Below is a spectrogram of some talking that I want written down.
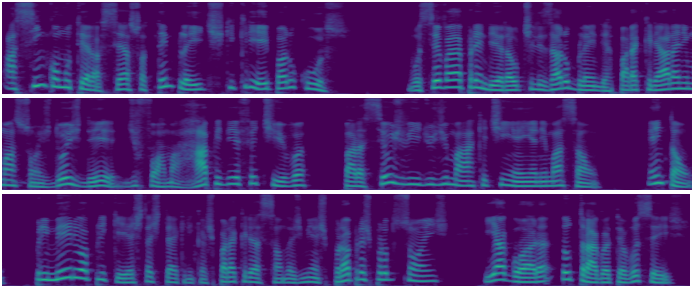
assim como ter acesso a templates que criei para o curso. Você vai aprender a utilizar o Blender para criar animações 2D de forma rápida e efetiva para seus vídeos de marketing em animação. Então, primeiro eu apliquei estas técnicas para a criação das minhas próprias produções e agora eu trago até vocês.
